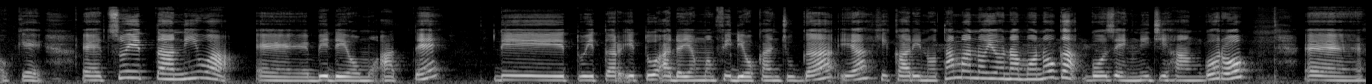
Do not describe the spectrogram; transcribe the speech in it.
Oke, eh, Twitter niwa eh, video mo ate di Twitter itu ada yang memvideokan juga ya hikari no tama no yona mono gozen niji goro. Eh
